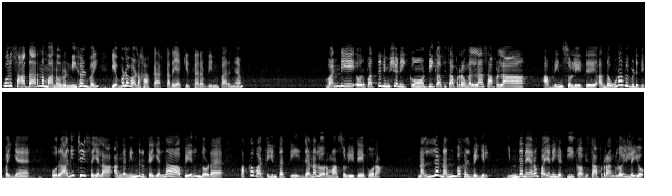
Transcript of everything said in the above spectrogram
ஒரு சாதாரணமான ஒரு நிகழ்வை எவ்வளவு அழகாக க கதையாக்கியிருக்காரு அப்படின்னு பாருங்கள் வண்டி ஒரு பத்து நிமிஷம் நிற்கும் டீ காஃபி சாப்பிட்றவங்க எல்லாம் சாப்பிட்லாம் அப்படின்னு சொல்லிட்டு அந்த உணவு விடுதி பையன் ஒரு அனிச்சை செயலா அங்கே நின்றுருக்க எல்லா பேருந்தோட பக்கவாட்லையும் தட்டி ஜன்னலோரமாக சொல்லிகிட்டே போகிறான் நல்ல நண்பகல் வெயில் இந்த நேரம் பயணிகள் டீ காஃபி சாப்பிட்றாங்களோ இல்லையோ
